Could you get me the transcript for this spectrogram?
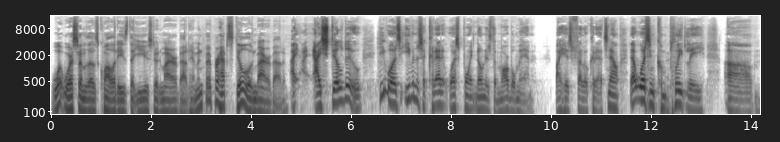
What were some of those qualities that you used to admire about him and perhaps still admire about him? I, I, I still do. He was, even as a cadet at West Point, known as the Marble Man by his fellow cadets. Now, that wasn't completely um,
